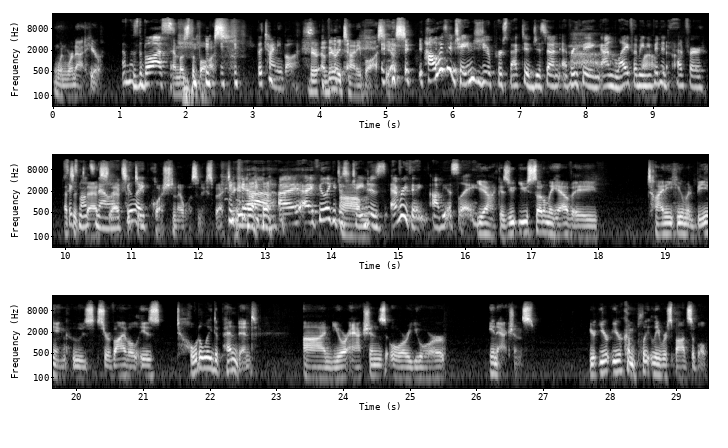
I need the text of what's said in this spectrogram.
when we're not here. Emma's the boss. Emma's the boss. The tiny boss. A very tiny boss, yes. How has it changed your perspective just on everything, on life? I mean, you've been a dad for That's six a, months that's, now. That's I feel a deep like question I wasn't expecting. yeah, I, I feel like it just changes everything, obviously. Um, Yeah, because you, you suddenly have a tiny human being whose survival is totally dependent on your actions or your inactions. You're, you're, you're completely responsible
